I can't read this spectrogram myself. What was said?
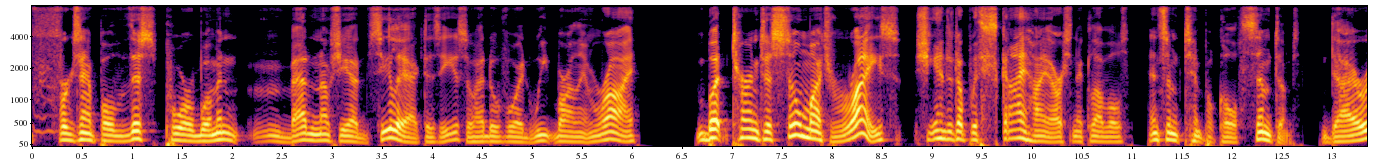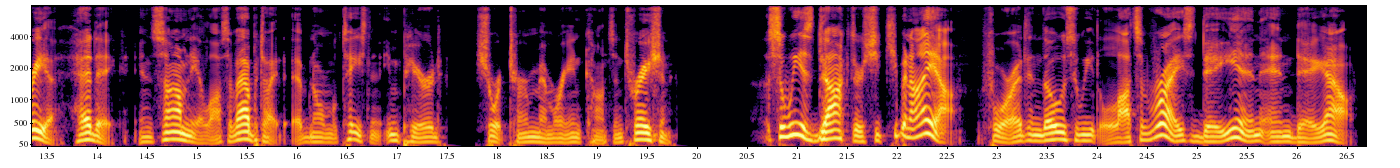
For example, this poor woman, bad enough she had celiac disease, so had to avoid wheat, barley, and rye, but turned to so much rice, she ended up with sky-high arsenic levels and some typical symptoms— diarrhea, headache, insomnia, loss of appetite, abnormal taste, and impaired short-term memory and concentration. So we as doctors should keep an eye out for it in those who eat lots of rice day in and day out.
